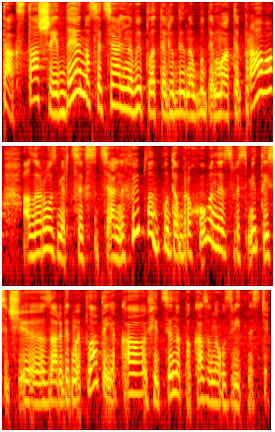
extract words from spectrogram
Так, стаж йде на соціальні виплати людина буде мати право, але розмір цих соціальних виплат буде обрахований з 8 тисяч е, заробітної плати, яка офіційно показана у звітності.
